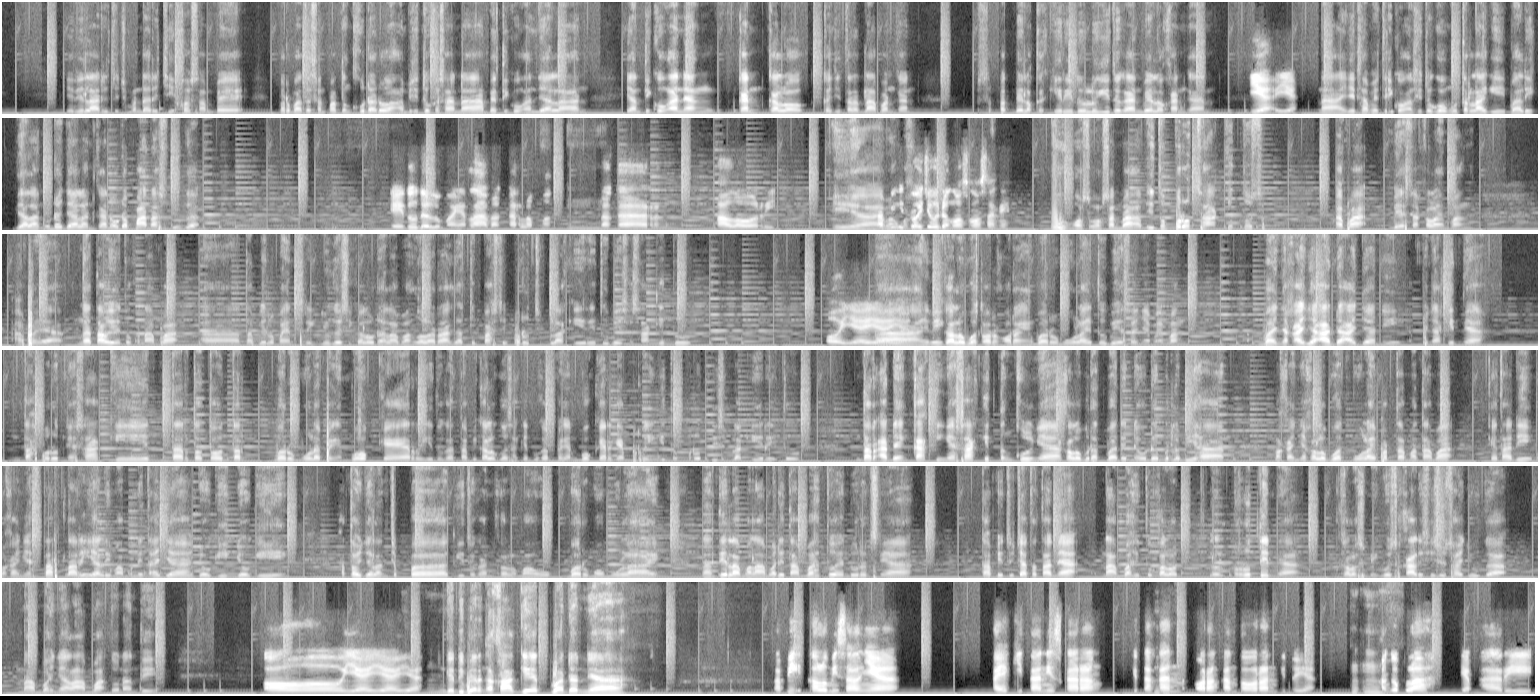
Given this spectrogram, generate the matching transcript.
Jadi lari itu cuma dari Cihos sampai perbatasan patung kuda doang. Habis itu ke sana sampai tikungan jalan. Yang tikungan yang kan kalau ke Citra 8 kan sempat belok ke kiri dulu gitu kan belokan kan. Iya iya. Nah jadi sampai tikungan situ gue muter lagi balik jalan. Udah jalan karena udah panas juga. Ya itu udah lumayan lah bakar lemak Hmm, bakar kalori. Iya tapi emang itu aja udah ngos-ngosan ya. Uh ngos-ngosan banget. Itu perut sakit tuh apa biasa kalau emang apa ya nggak tahu ya itu kenapa eh, tapi lumayan sering juga sih kalau udah lama olahraga tuh pasti perut sebelah kiri tuh biasa sakit tuh. Oh iya iya iya. nah ini kalau buat orang-orang yang baru mulai tuh biasanya memang banyak aja ada aja nih penyakitnya entah perutnya sakit ntar toto ntar baru mulai pengen boker gitu kan. Tapi kalau gue sakit bukan pengen boker kayak perih gitu perut di sebelah kiri tuh. Ntar ada yang kakinya sakit dengkulnya kalau berat badannya udah berlebihan. Makanya kalau buat mulai pertama-tama kayak tadi makanya start lari ya lima menit aja jogging jogging atau jalan cepet gitu kan kalau mau baru mau mulai. Nanti lama-lama ditambah tuh endurance-nya. Tapi itu catatannya nambah itu kalau rutin ya. Kalau seminggu sekali sih susah juga. Nambahnya lama tuh nanti. Oh iya iya iya. Hmm, jadi biar nggak kaget badannya. Tapi kalau misalnya kayak kita nih sekarang kita kan orang kantoran gitu ya. Mm-mm. anggaplah tiap hari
